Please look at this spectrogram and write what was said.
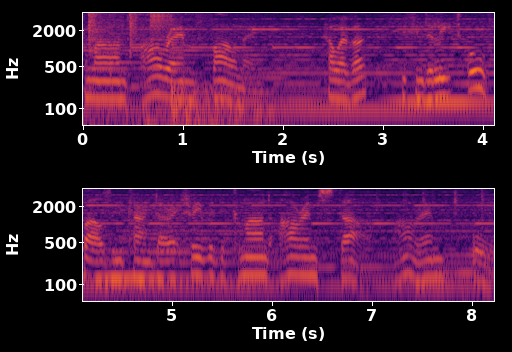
command rm file name. However, you can delete all files in the current directory with the command rm star. rm all.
